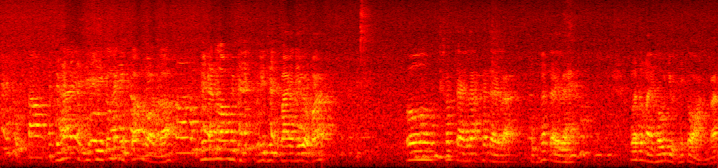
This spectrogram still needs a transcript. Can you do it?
ให้ถูกต้องใช่จริงๆต้องให้ถูกต้องก่อนเนาะไม่งั้นร้องผิดผิดผิดไปนี่แบบว่า โอ้เข้าใจละเข้าใจละผมเข้าใจแล้วว่าทำไมเขาหยุดนี่ก่อนว่า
